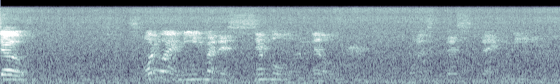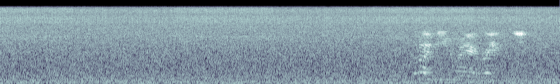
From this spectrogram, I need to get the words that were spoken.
So, what do I mean by this symbol in the middle here? What does this thing mean? What do I mean when I write equals?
